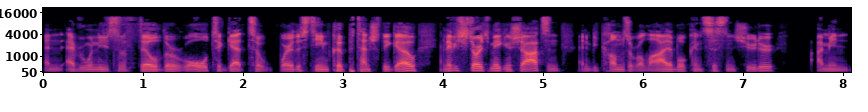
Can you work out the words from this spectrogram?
and everyone needs to fulfill their role to get to where this team could potentially go. And if he starts making shots and and becomes a reliable, consistent shooter, I mean,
